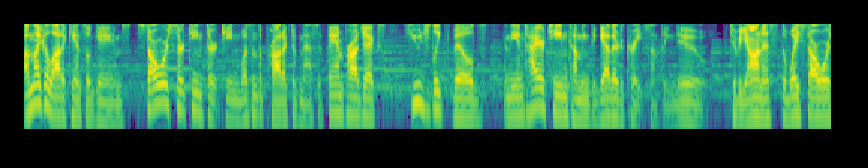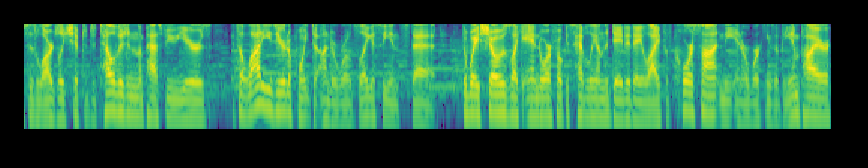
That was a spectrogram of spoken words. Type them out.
Unlike a lot of canceled games, Star Wars 1313 wasn't the product of massive fan projects, huge leaked builds, and the entire team coming together to create something new. To be honest, the way Star Wars has largely shifted to television in the past few years, it's a lot easier to point to Underworld's legacy instead. The way shows like Andor focus heavily on the day to day life of Coruscant and the inner workings of the Empire,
